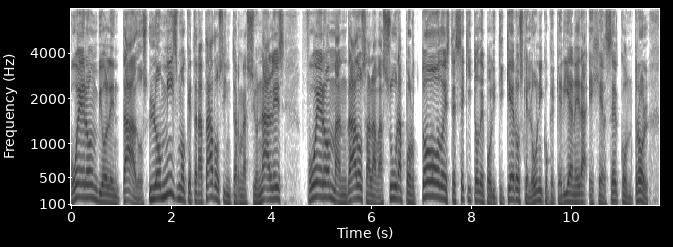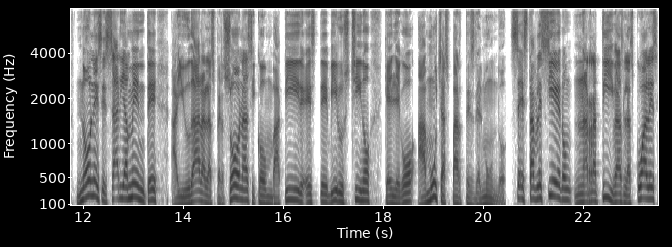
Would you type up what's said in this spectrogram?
fueron violentados. Lo mismo que tratados internacionales fueron mandados a la basura por todo este séquito de politiqueros que lo único que querían era ejercer control, no necesariamente ayudar a las personas y combatir este virus chino que llegó a muchas partes del mundo. Se establecieron narrativas las cuales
